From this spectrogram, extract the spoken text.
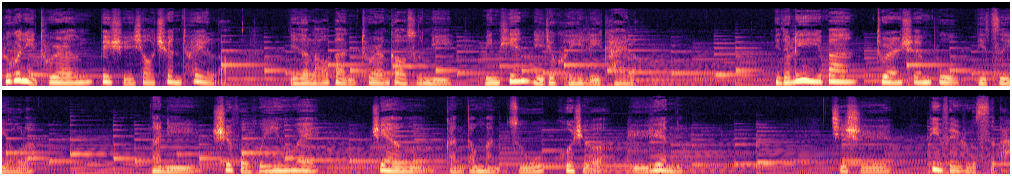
如果你突然被学校劝退了，你的老板突然告诉你，明天你就可以离开了，你的另一半突然宣布你自由了，那你是否会因为这样感到满足或者愉悦呢？其实并非如此吧。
